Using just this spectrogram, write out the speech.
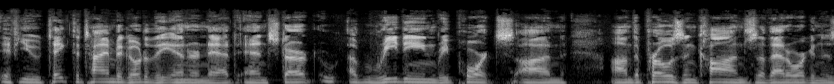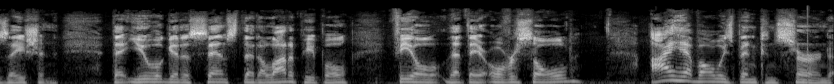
if you take the time to go to the internet and start uh, reading reports on on the pros and cons of that organization, that you will get a sense that a lot of people feel that they are oversold. I have always been concerned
